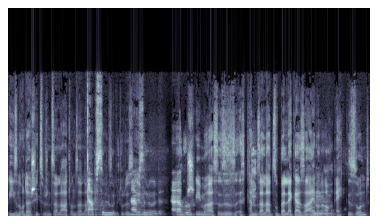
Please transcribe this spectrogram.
Riesenunterschied zwischen Salat und Salat. Absolut. Also, wie du das Absolut. eben also. beschrieben hast. Es, ist, es, kann Salat super lecker sein mhm. und auch echt gesund.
